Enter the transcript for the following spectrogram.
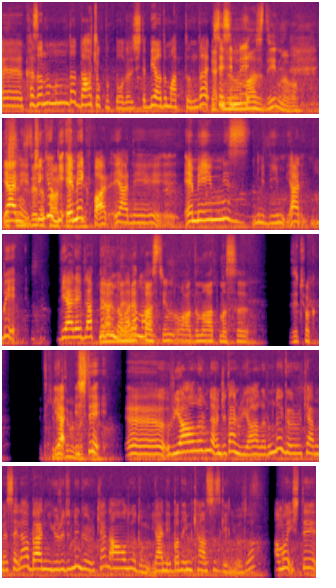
e, kazanımında daha çok mutlu oluyoruz. İşte bir adım attığında Ya sesimi inanılmaz değil mi o? yani Sesinize çünkü bir ediliyor. emek var. Yani emeğimiz mi diyeyim? Yani bir diğer evlatlarım Yani da var Mehmet ama Basri'nin o adımı atması sizi çok etkiledi ya mi işte mesela? e, rüyalarımda önceden rüyalarımda görürken mesela ben yürüdüğünü görürken ağlıyordum. Yani bana imkansız geliyordu. Ama işte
